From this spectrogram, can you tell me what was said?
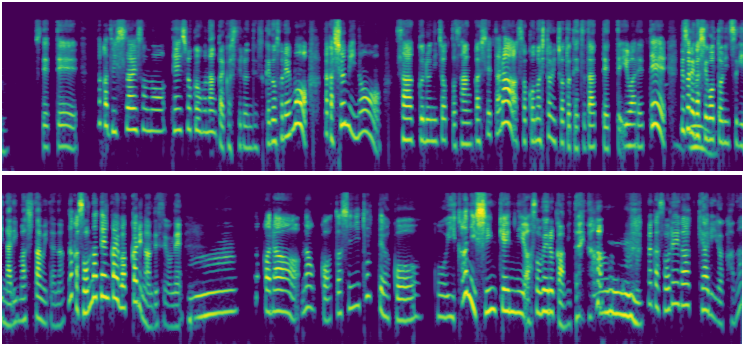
ん。してて、なんか実際その転職も何回かしてるんですけど、それもなんか趣味のサークルにちょっと参加してたら、そこの人にちょっと手伝ってって言われて、で、それが仕うん。事に次なりましたみたいな、なんかそんな展開ばっかりなんですよね。うん。だから、なんか私にとってはこう、こう、いかに真剣に遊べるかみたいな、うん。なんかそれがキャリアかな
